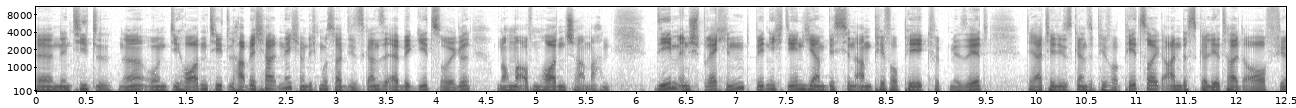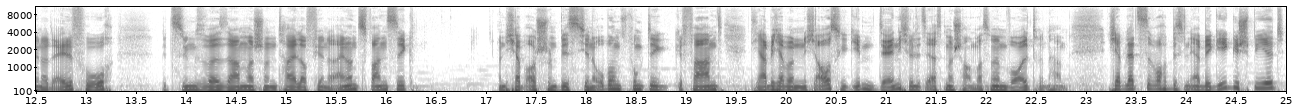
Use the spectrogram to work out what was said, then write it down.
äh, einen Titel. Ne? Und die Hordentitel habe ich halt nicht und ich muss halt dieses ganze RBG-Zeugel nochmal auf dem Hordenchar machen. Dementsprechend bin ich den hier ein bisschen am PvP-Equippen. Ihr seht, der hat hier dieses ganze PvP-Zeug an, das skaliert halt auf 411 hoch, beziehungsweise da haben wir schon einen Teil auf 421. Und ich habe auch schon ein bisschen Eroberungspunkte gefarmt. Die habe ich aber noch nicht ausgegeben, denn ich will jetzt erstmal schauen, was wir im Vault drin haben. Ich habe letzte Woche ein bisschen RBG gespielt.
